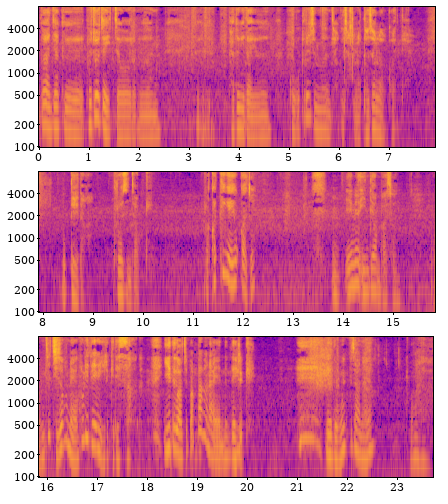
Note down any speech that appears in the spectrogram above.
그러니까 이제 그 보조제 있죠, 여러분. 그 다둥이 다유. 그거 뿌려주면 자구 잘, 더 잘 나올 것 같아요. 목대에다가. 부러진 자국에. 그러니까 커팅의 효과죠. 응, 얘는 인디안 바손. 엄청 지저분해요. 홀리데이가 이렇게 됐어. 이도 아주 빵빵한 아이였는데, 이렇게. 얘 너무 예쁘잖아요? 와.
